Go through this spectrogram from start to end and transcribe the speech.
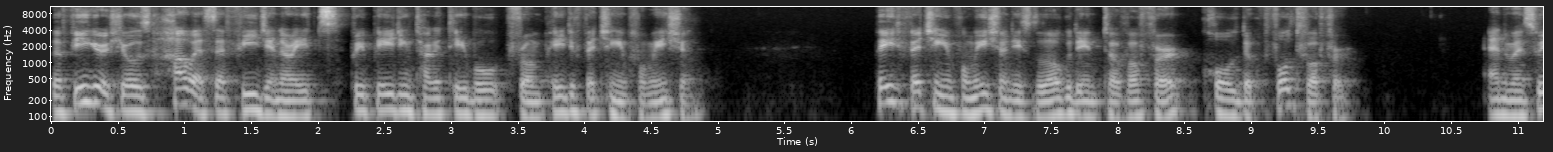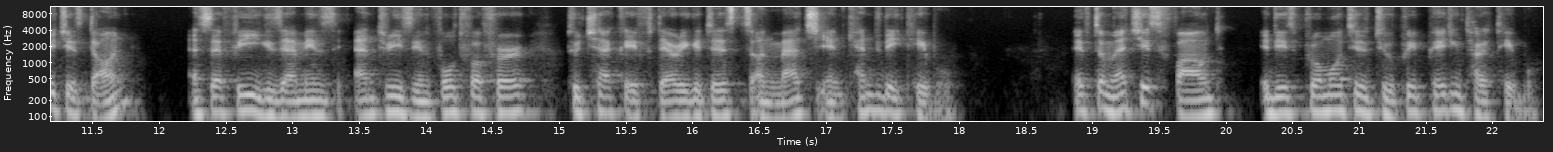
The figure shows how SFE generates pre-paging target table from page fetching information. Page fetching information is logged into a buffer called the fault buffer. And when switch is done, SFE examines entries in fault buffer to check if there exists a match in candidate table. If the match is found, it is promoted to pre-paging target table.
